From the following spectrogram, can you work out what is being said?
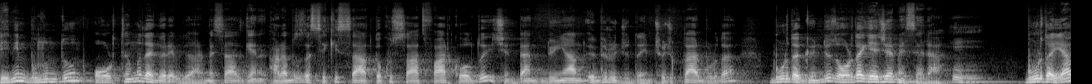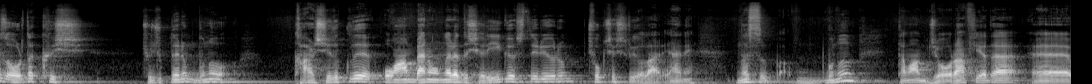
benim bulunduğum ortamı da görebiliyorlar. Mesela gene aramızda 8 saat 9 saat fark olduğu için ben dünyanın öbür ucundayım. Çocuklar burada. Burada gündüz orada gece mesela. Burada yaz orada kış. Çocukların bunu karşılıklı o an ben onlara dışarıyı gösteriyorum. Çok şaşırıyorlar. Yani nasıl bunun tamam coğrafyada e,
